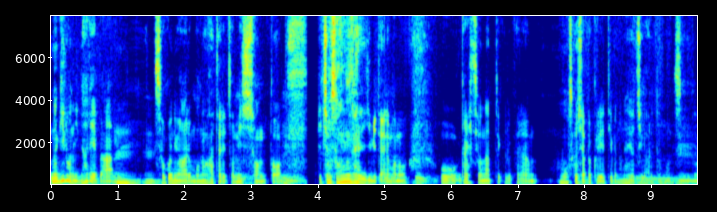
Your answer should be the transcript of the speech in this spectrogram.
の議論になれば、うんうん、そこにはある物語とミッションと、うん、一応存在意義みたいなものを、が必要になってくるからもう少しやっぱクリエイティブな、ね、余地があると思うんですけど、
